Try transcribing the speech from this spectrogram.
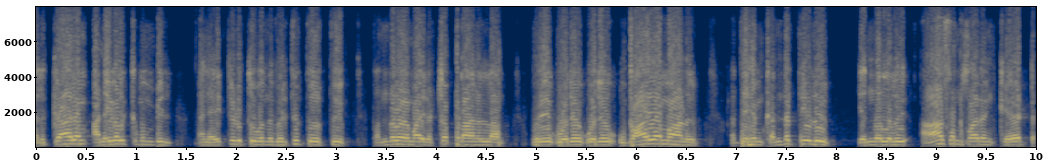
തൽക്കാലം അണികൾക്ക് മുമ്പിൽ ഞാൻ ഏറ്റെടുത്തുവെന്ന് വരുത്തി തീർത്ത് തന്ത്രപരമായി രക്ഷപ്പെടാനുള്ള ഒരു ഒരു ഒരു ഉപായമാണ് അദ്ദേഹം കണ്ടെത്തിയത് എന്നുള്ളത് ആ സംസാരം കേട്ട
